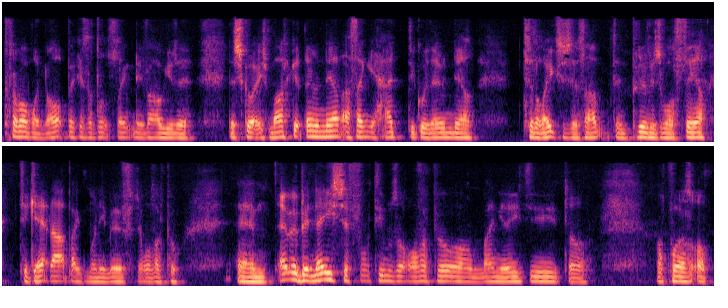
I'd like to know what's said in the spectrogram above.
Probably not, because I don't think they value the, the Scottish market down there. I think he had to go down there to the likes of Southampton, prove his worth there to get that big money move to Liverpool. Um, it would be nice if teams like Liverpool or Man United or, or players or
